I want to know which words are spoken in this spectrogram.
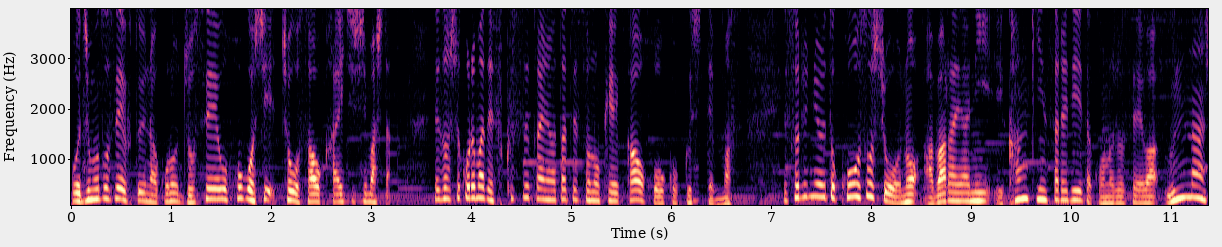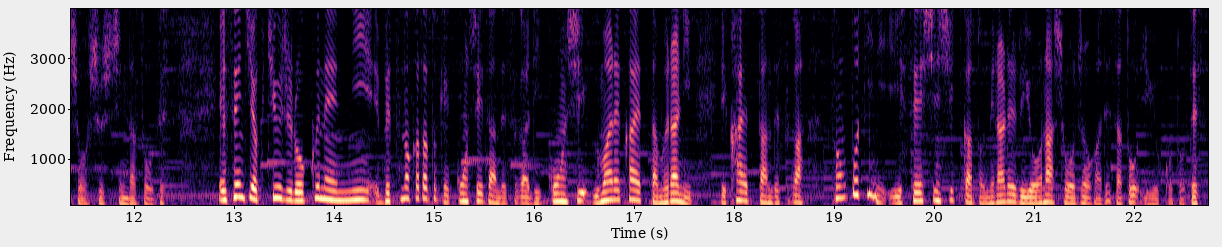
う。地元政府というのはこの女性を保護し調査を開始しました。でそしてこれまで複数回にわたってその経過を報告してます。それによると江蘇省のあばら屋に監禁されていたこの女性は雲南省出身だそうです。1996年に別の方と結婚していたんですが離婚し生まれ帰った村に帰ったんですがその時に精神疾患とみられるような症状が出たということです。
